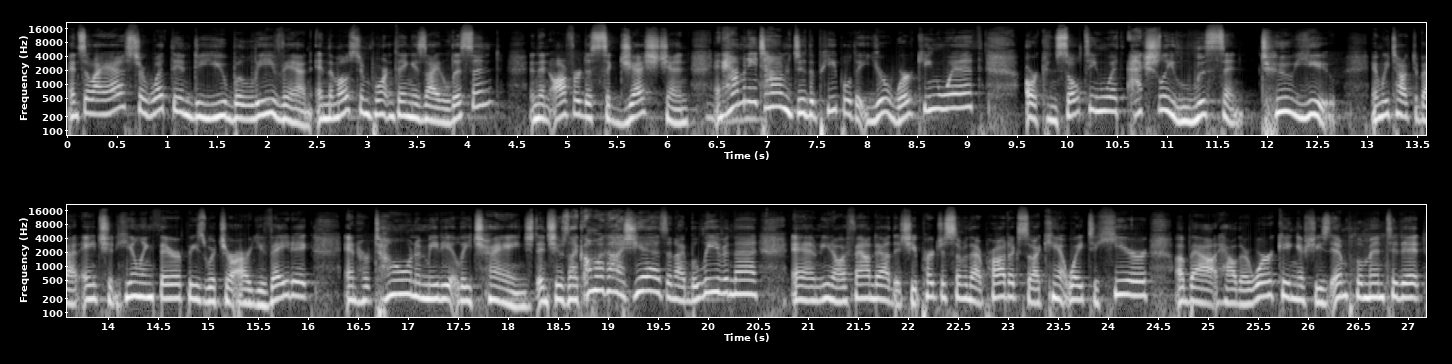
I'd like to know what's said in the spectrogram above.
And so I asked her, "What then do you believe in?" And the most important thing is I listened and then offered a suggestion. Mm-hmm. And how many times do the people that you're working with or consulting with actually listen to you. And we talked about ancient healing therapies, which are Ayurvedic, and her tone immediately changed. And she was like, oh my gosh, yes, and I believe in that. And, you know, I found out that she purchased some of that product, so I can't wait to hear about how they're working, if she's implemented it.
